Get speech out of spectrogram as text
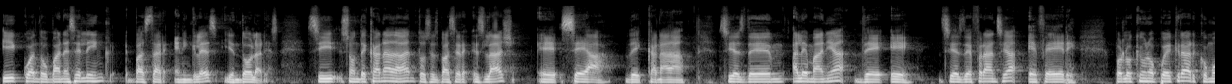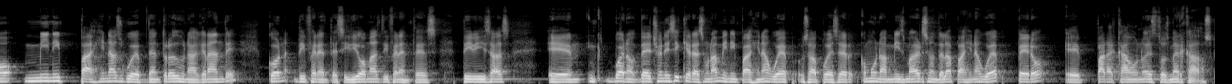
Y cuando van a ese link, va a estar en inglés y en dólares. Si son de Canadá, entonces va a ser slash eh, CA de Canadá. Si es de Alemania, DE si es de Francia, FR. Por lo que uno puede crear como mini páginas web dentro de una grande con diferentes idiomas, diferentes divisas. Eh, bueno, de hecho ni siquiera es una mini página web, o sea, puede ser como una misma versión de la página web, pero eh, para cada uno de estos mercados.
